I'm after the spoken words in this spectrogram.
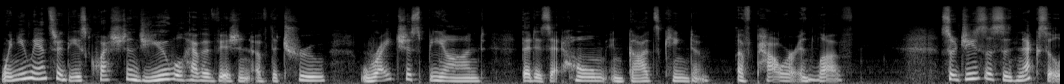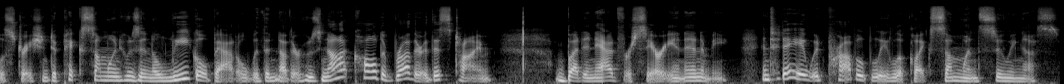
When you answer these questions, you will have a vision of the true righteous beyond that is at home in God's kingdom of power and love. So, Jesus' next illustration depicts someone who's in a legal battle with another who's not called a brother this time, but an adversary, an enemy. And today it would probably look like someone suing us.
